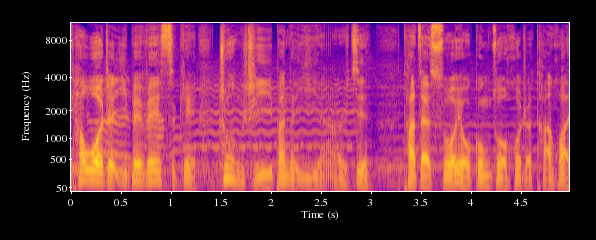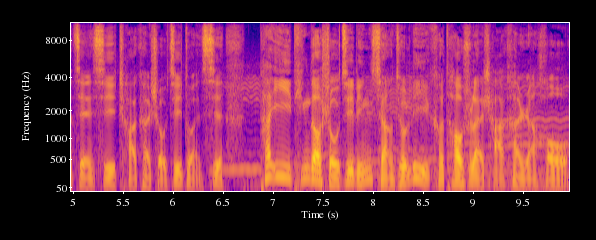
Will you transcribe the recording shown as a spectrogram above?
他握着一杯威士忌，壮士一般的一饮而尽。他在所有工作或者谈话间隙查看手机短信。他一听到手机铃响，就立刻掏出来查看，然后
